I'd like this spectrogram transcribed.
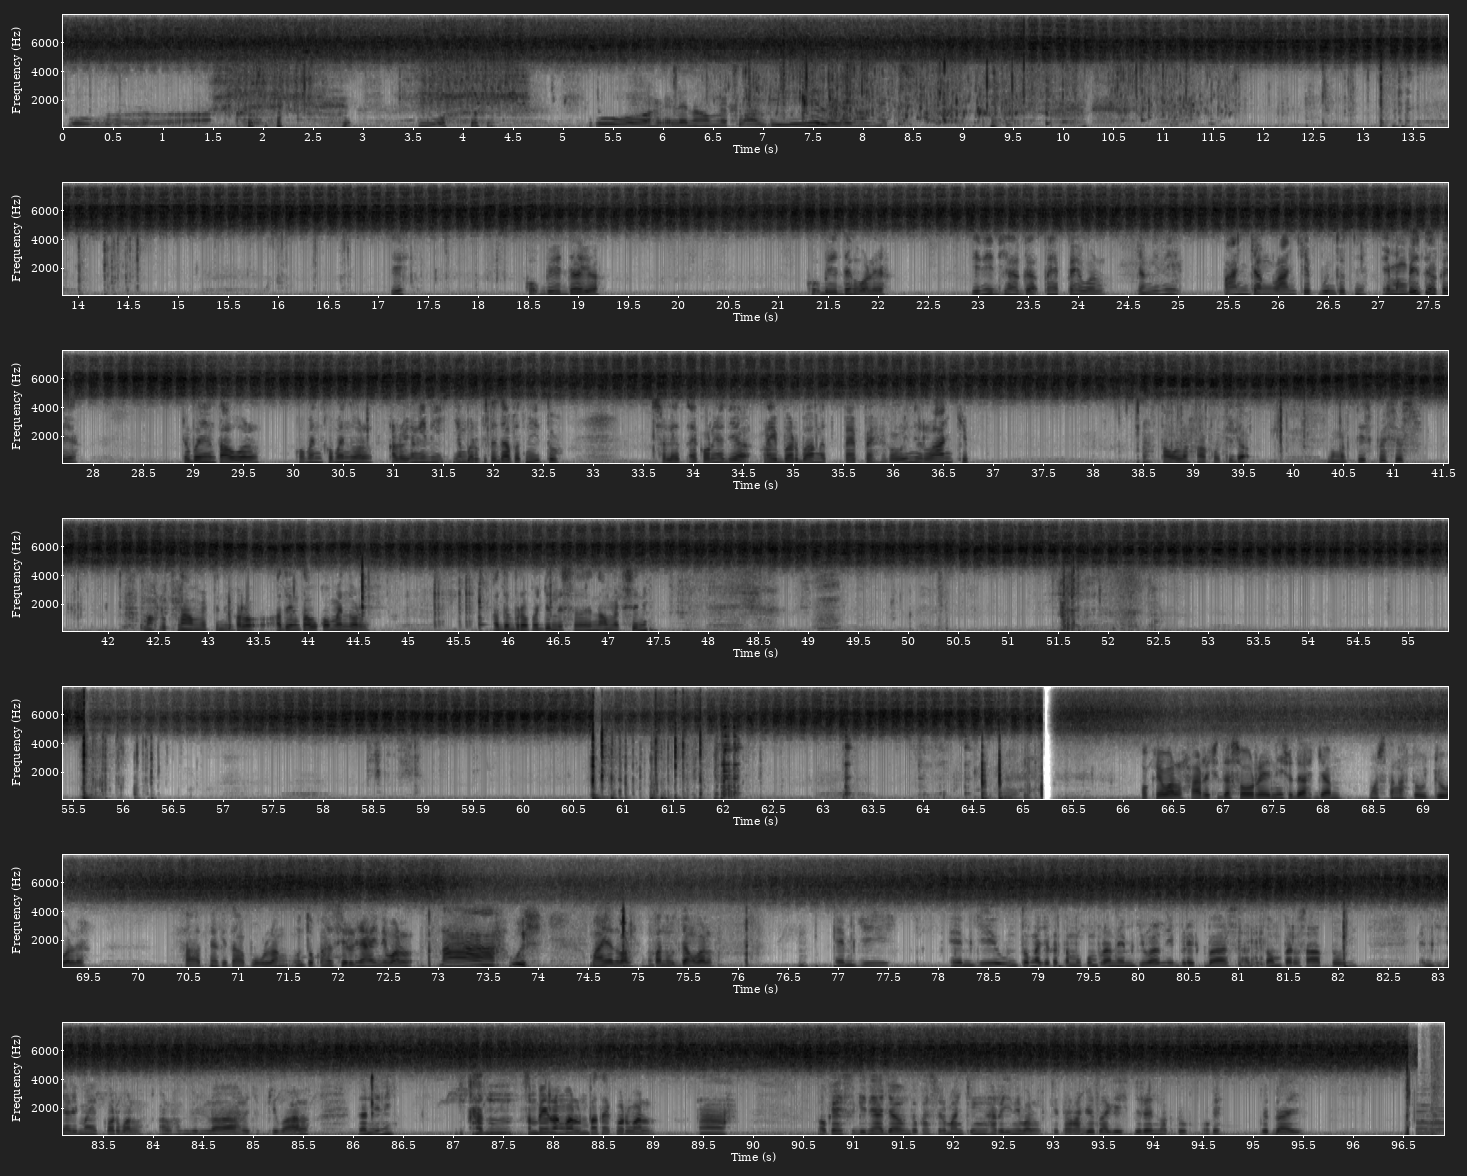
uh. Wah, lele namex lagi, lele namex. Kok beda ya? kok beda wal ya? Ini dia agak pepeh wal. Yang ini panjang lancip buntutnya. Emang beda kayak coba yang tahu wal. Komen-komen wal. Kalau yang ini yang baru kita dapat nih itu. Saya lihat ekornya dia lebar banget pepeh. Kalau ini lancip. Nah tau lah aku tidak mengerti spesies makhluk namek ini. Kalau ada yang tahu komen wal. Ada berapa jenis ya namek sini Oke Wal, hari sudah sore ini sudah jam mau setengah tujuh Wal ya. Saatnya kita pulang. Untuk hasilnya ini Wal. Nah, wih, lumayan Wal, umpan udang Wal. Hmm, MG, MG, untung aja ketemu kumpulan MG Wal nih, black bass, ada tomper satu. MG-nya 5 ekor Wal. Alhamdulillah rezeki Wal. Dan ini ikan sembelang Wal, 4 ekor Wal. Nah, oke segini aja untuk hasil mancing hari ini Wal. Kita lanjut lagi di waktu. Oke, goodbye. Peace.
